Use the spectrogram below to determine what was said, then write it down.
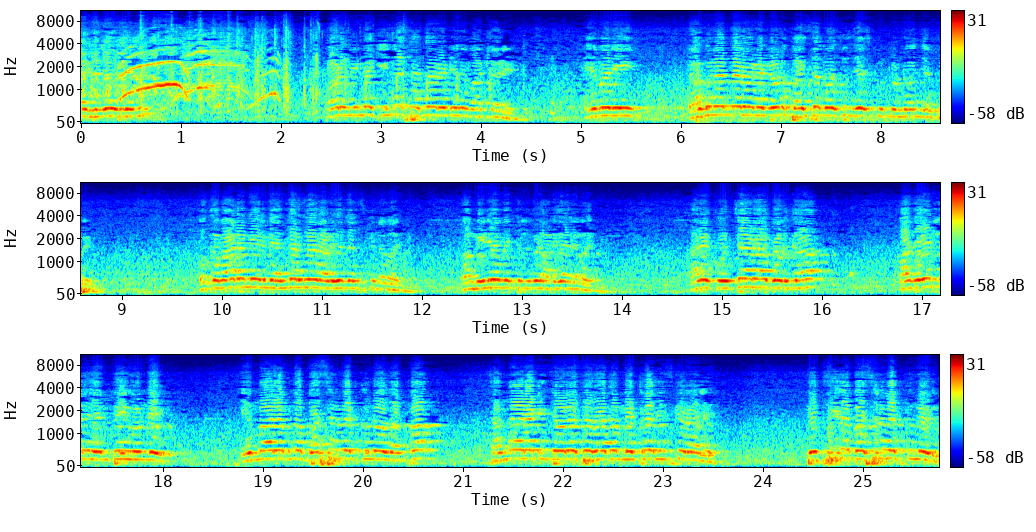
నాకు తెలియదు. వాడు నిన్న గిన్నె సంగారెడ్డిలో మాట్లాడిండు. ఏమని రఘునందన్ అనేటోడు పైసలు వసూలు చేసుకుంటుండు అని చెప్పాడు. ఒక మాట నేను మీ అందరి ద్వారా అడగదలుచుకున్నవాడిని. మా మీడియా మిత్రులు కూడా అడగలేవాడిని అరే కొచ్చారా కొడుక పదేళ్ళు ఎంపీ ఉండి ఎంఆర్ఎఫ్లో బస్సులు పెట్టుకున్నావు తప్ప సంగారెడ్డి చౌరస్తా దాకా మెట్రో తీసుకురాలేదు పెప్సీలో బస్సులు పెట్టుకున్నాడు.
